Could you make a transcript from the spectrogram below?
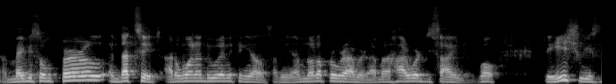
uh, maybe some Perl, and that's it. I don't want to do anything else. I mean, I'm not a programmer. I'm a hardware designer. Well, the issue is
